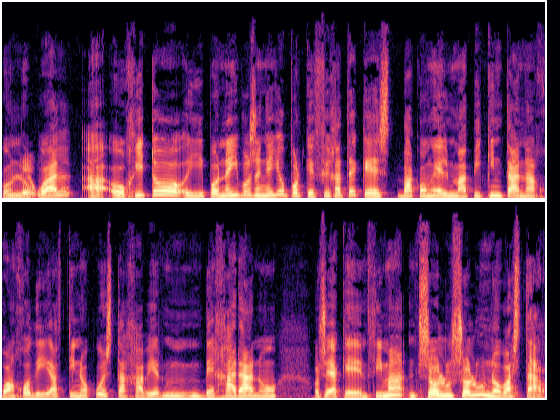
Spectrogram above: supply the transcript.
Con lo Qué cual, a- ojito y ponéis en ello porque fíjate que es- va con el Mapi Quintana, Juanjo Díaz, Tino Cuesta, Javier Bejarano, o sea que encima solo solo no va a estar,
